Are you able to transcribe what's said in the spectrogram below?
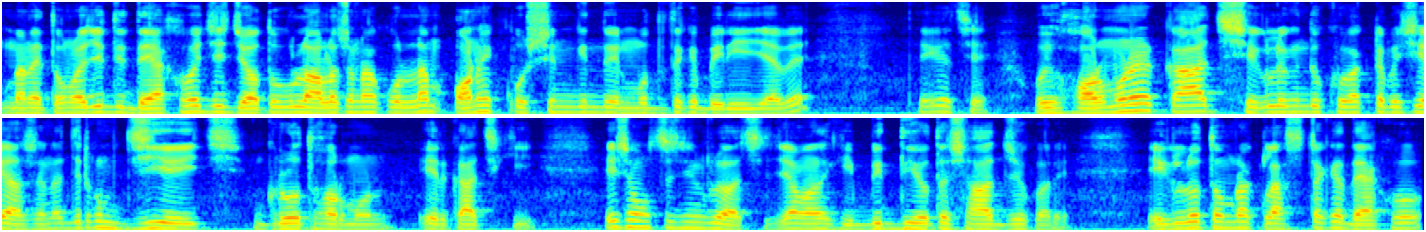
মানে তোমরা যদি দেখো যে যতগুলো আলোচনা করলাম, অনেক কোশ্চেন কিন্তু এর মধ্যে থেকে বেরিয়ে যাবে। ঠিক আছে? ওই হরমোনের কাজ সেগুলো কিন্তু খুব একটা বেশি আসে না। যেরকম জিএইচ গ্রোথ হরমোন এর কাজ কি? এই সমস্ত জিনিসগুলো আছে, যে আমাদের কি? বৃদ্ধি হতে সাহায্য করে। এগুলো তোমরা ক্লাসটাকে দেখো।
